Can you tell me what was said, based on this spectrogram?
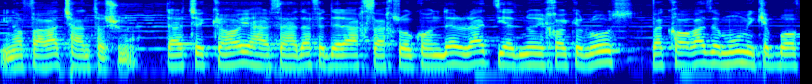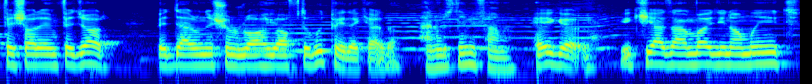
اینا فقط چند تاشونه. در تکه های هر سه هدف درخت صخره و کنده ردی از نوعی خاک رس و کاغذ مومی که با فشار انفجار به درونشون راه یافته بود پیدا کردم. هنوز نمی‌فهمم. هیگر یکی از انواع دینامیت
